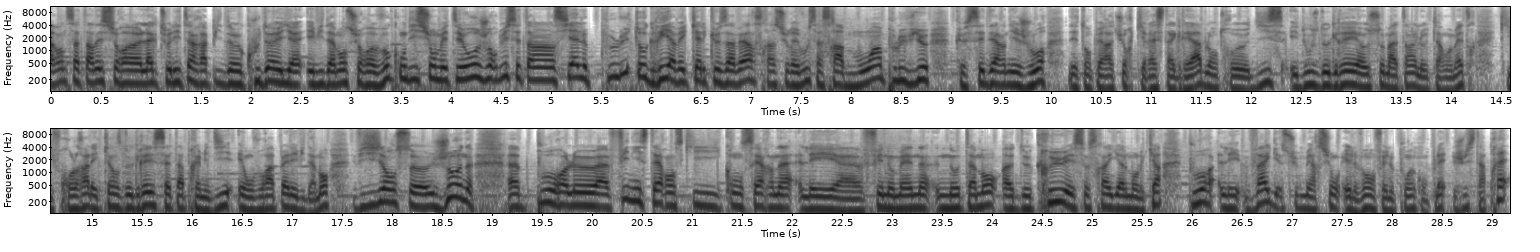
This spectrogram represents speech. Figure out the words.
Avant de s'attarder sur euh, l'actualité, un rapide coup d'œil évidemment sur euh, vos conditions météo. Aujourd'hui, c'est un ciel plutôt gris avec quelques averses. Rassurez-vous, ça sera moins pluvieux que ces derniers jours. Des températures qui restent agréables entre 10 et 12 degrés euh, ce matin le thermomètre qui frôlera les 15 degrés cet après-midi. Et on vous rappelle évidemment vigilance jaune pour le Finistère en ce qui concerne les phénomènes notamment de crues et ce sera également le cas pour les vagues, submersion et le vent. On fait le point complet juste après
